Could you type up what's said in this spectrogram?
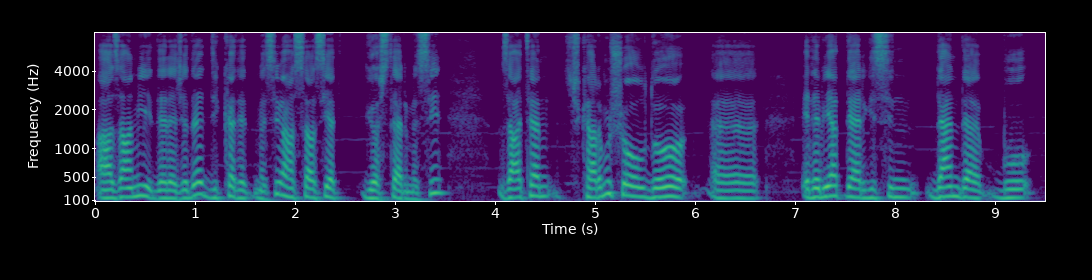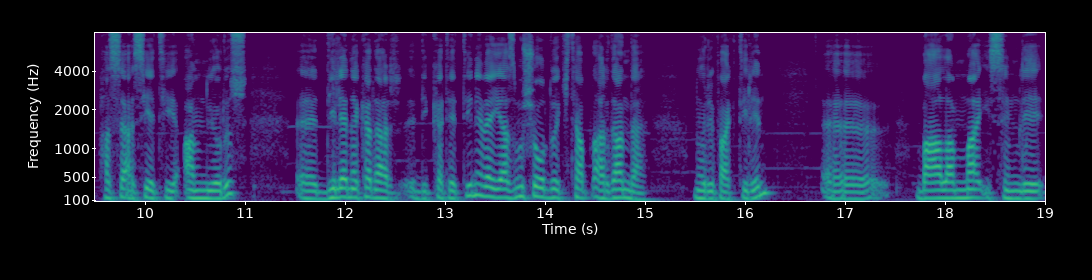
azami derecede dikkat etmesi ve hassasiyet göstermesi. Zaten çıkarmış olduğu e, edebiyat dergisinden de bu hassasiyeti anlıyoruz. E, dile ne kadar dikkat ettiğini ve yazmış olduğu kitaplardan da Nuri Pakdil'in e, Bağlanma isimli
